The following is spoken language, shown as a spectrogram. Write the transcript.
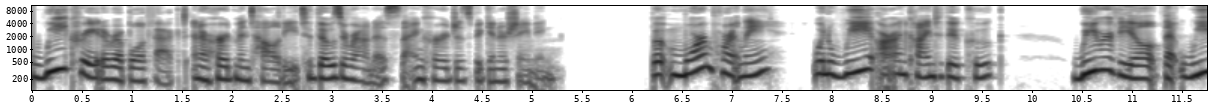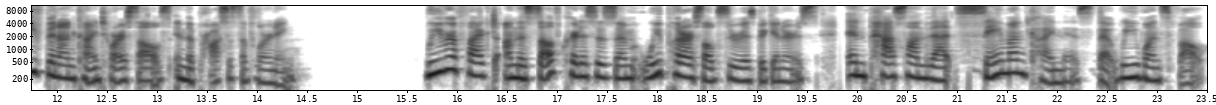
we create a ripple effect and a herd mentality to those around us that encourages beginner shaming. But more importantly, when we are unkind to the kook, we reveal that we've been unkind to ourselves in the process of learning. We reflect on the self criticism we put ourselves through as beginners and pass on that same unkindness that we once felt.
